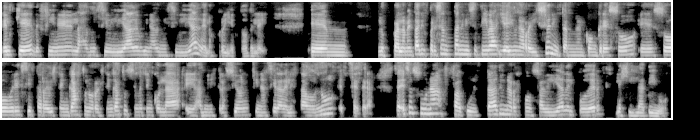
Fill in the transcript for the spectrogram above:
el que define las admisibilidades o inadmisibilidades de los proyectos de ley. Em, los parlamentarios presentan iniciativas y hay una revisión interna en el Congreso eh, sobre si esta revista en gasto o no revista en gasto, si se meten con la eh, administración financiera del Estado o no, etc. O eso es una facultad y una responsabilidad del Poder Legislativo.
